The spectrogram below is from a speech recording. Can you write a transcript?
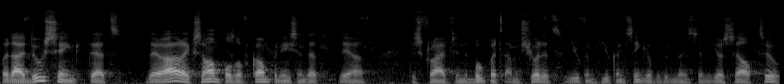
But I do think that there are examples of companies, and that they are described in the book, but I'm sure that you can, you can think of them yourself too,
